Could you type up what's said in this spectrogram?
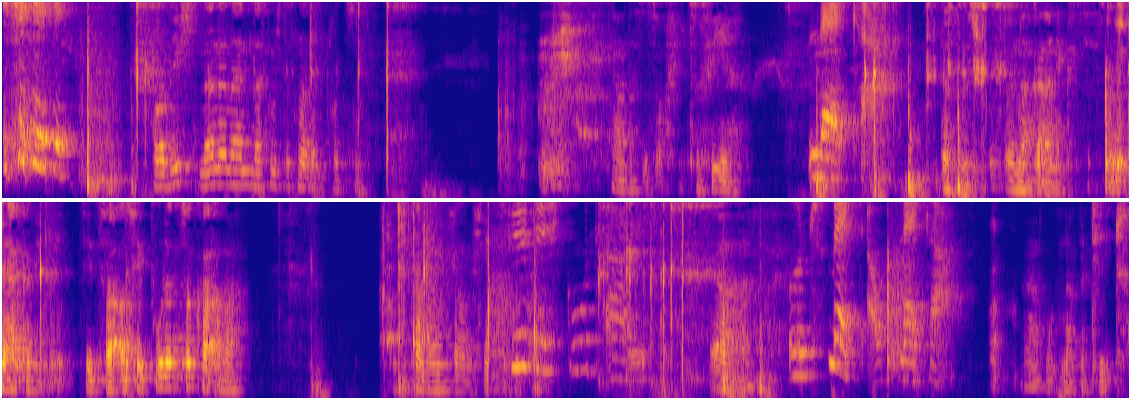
Vorsicht, nein, nein, nein, lass mich das mal wegputzen. Ja, das ist auch viel zu viel. Lecker. Das ist schmeckt doch noch gar nichts. Das ist nur Stärke. Sieht zwar aus wie Puderzucker, aber das kann man, glaube ich, nicht. Fühlt sich gut an. Ja, Und schmeckt auch lecker. ja guten Appetit.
